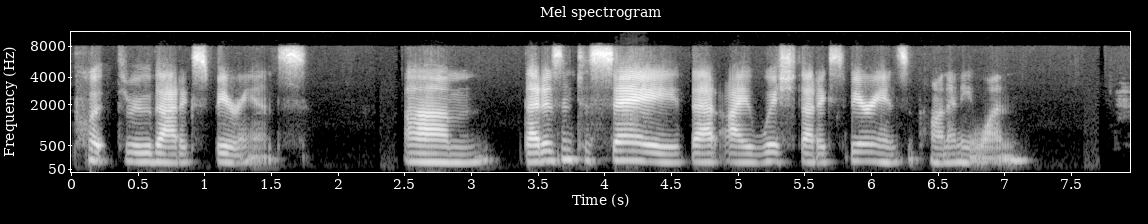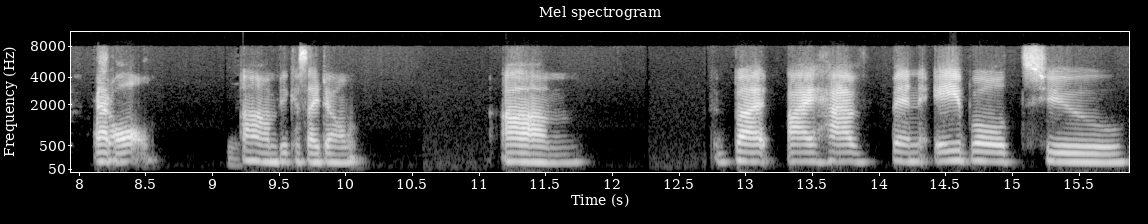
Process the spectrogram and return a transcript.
put through that experience. Um, that isn't to say that I wish that experience upon anyone at all, um, because I don't. Um, but I have been able to,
